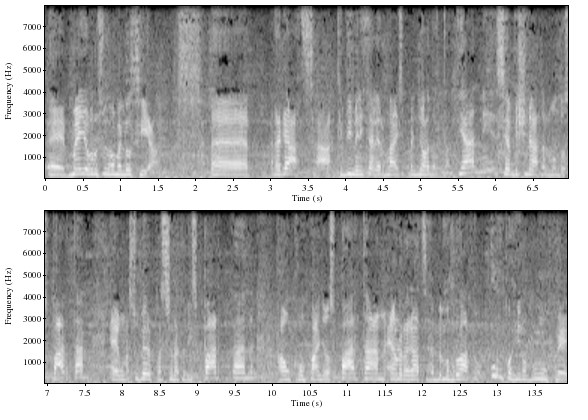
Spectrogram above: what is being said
Eh, meglio conosciuta come Lucia. Eh, ragazza che vive in Italia ormai spagnola da tanti anni, si è avvicinata al mondo Spartan, è una super appassionata di Spartan, ha un compagno Spartan, è una ragazza che abbiamo trovato un pochino ovunque,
